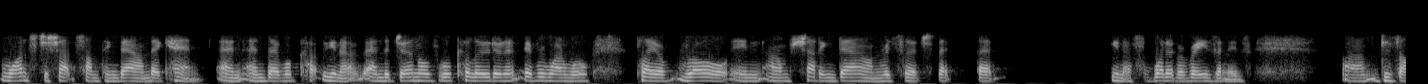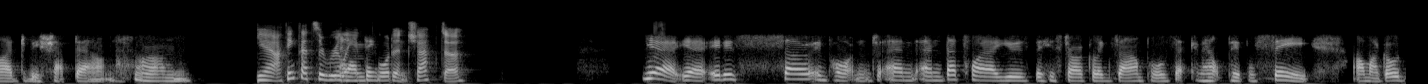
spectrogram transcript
wants to shut something down, they can, and and they will, you know, and the journals will collude, and everyone will play a role in um, shutting down research that that, you know, for whatever reason is um, desired to be shut down. Um, yeah, I think that's a really important think, chapter. Yeah, yeah, it is so important, and and that's why I use the historical examples that can help people see. Oh my God,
